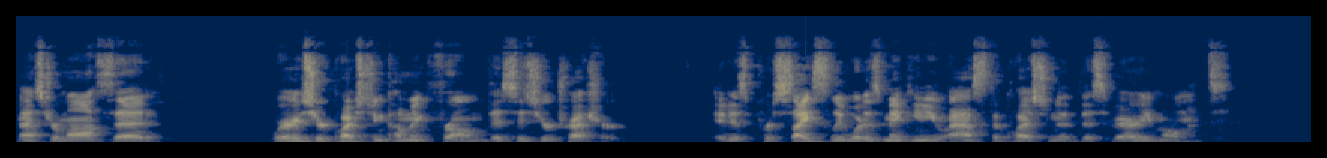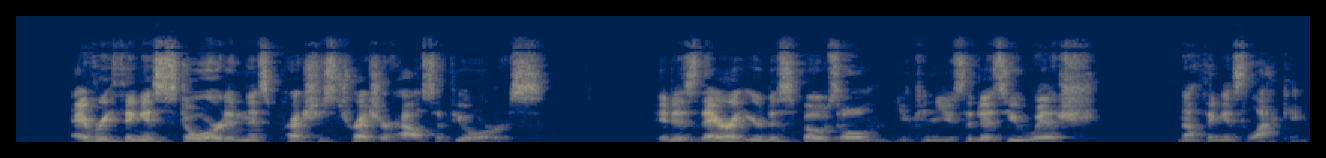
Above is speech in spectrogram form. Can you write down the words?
Master Ma said, Where is your question coming from? This is your treasure. It is precisely what is making you ask the question at this very moment. Everything is stored in this precious treasure house of yours. It is there at your disposal. You can use it as you wish. Nothing is lacking.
